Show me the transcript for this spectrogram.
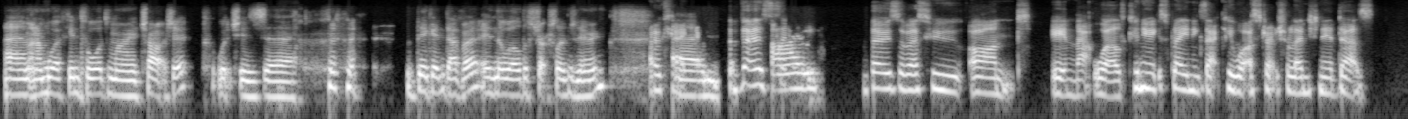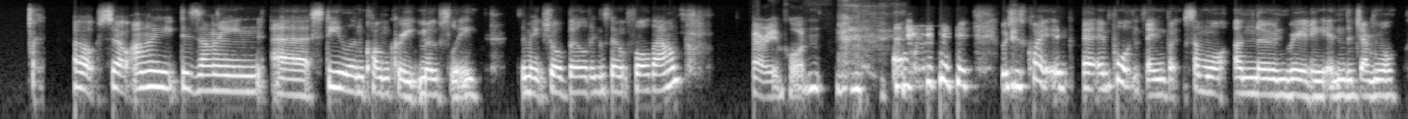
um, and I'm working towards my chartership, which is uh, a big endeavour in the world of structural engineering. Okay, um, I, those of us who aren't in that world, can you explain exactly what a structural engineer does? Oh, so I design uh, steel and concrete mostly to make sure buildings don't fall down. Very important. Which is quite an important thing, but somewhat unknown really in the general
